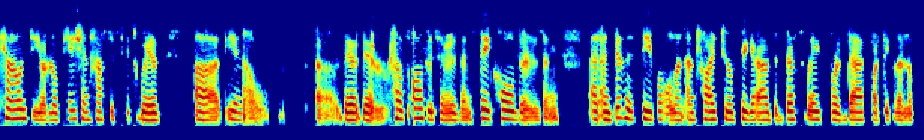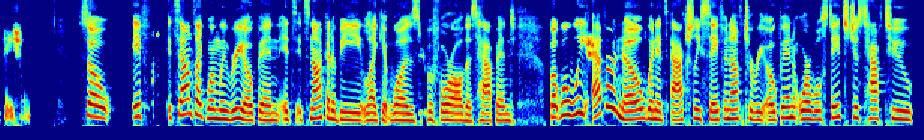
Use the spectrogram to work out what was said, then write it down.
county or location has to sit with, uh, you know, uh, their their health officers and stakeholders and, and, and business people and, and try to figure out the best way for that particular location. So if it sounds like when we reopen, it's it's not going to be like it was before all this happened. But will we ever know when it's actually safe enough to reopen, or will states just have to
